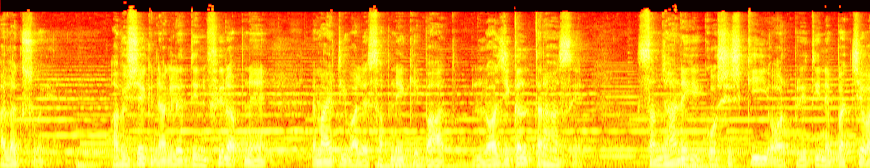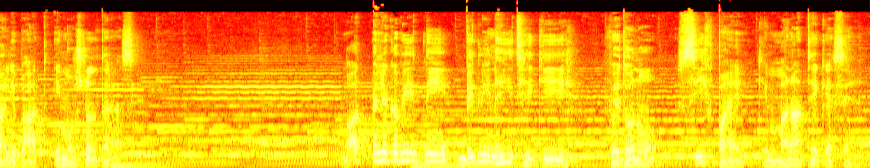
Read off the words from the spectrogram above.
अलग सोए अभिषेक ने अगले दिन फिर अपने एमआईटी वाले सपने की बात लॉजिकल तरह से समझाने की कोशिश की और प्रीति ने बच्चे वाली बात इमोशनल तरह से। बात पहले कभी इतनी बिगड़ी नहीं थी कि वे दोनों सीख पाए कि मनाते कैसे हैं।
